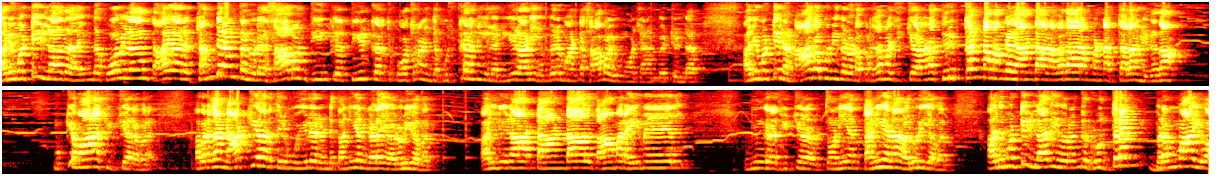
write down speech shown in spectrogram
அது மட்டும் இல்லாத இந்த கோவில தான் தாயார் சந்திரன் தன்னுடைய சாபம் தீர்க்க தீர்க்கறதுக்கோசரம் இந்த புஷ்கரணியில நீராடி எம்பெருமாட்ட சாப விமோசனம் பெற்றுண்டார். அது மட்டும் இல்லை நாதமுனிகளோட பிரதம சிக்கியரான திருக்கண்ணமங்கை ஆண்டான் அவதாரம் பண்ண ஸ்தலம் இதுதான். முக்கியமான சிக்கியர் அவர். அவர் தான் நாட்டியார் திருமொழியில ரெண்டு தனியன்களை அருளியவர். அல்லினாட்டாண்டால் தாமரை மேல் என்கிற சிக்கியர் தனியன் தனியன அருளியவர். அது மட்டும் இல்லாத இவர் வந்து ருத்ரன் பிரம்மா இவ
